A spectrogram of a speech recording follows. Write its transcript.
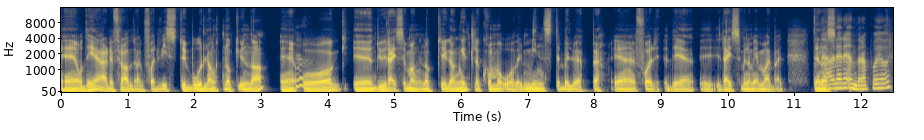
Eh, Og det er det fradrag for hvis du bor langt nok unna, og du reiser mange nok ganger til å komme over minstebeløpet for det reise mellom hjem og arbeid. Den Det er har dere endra på i år.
